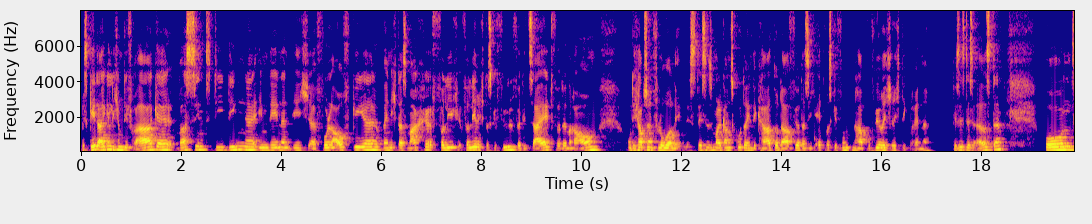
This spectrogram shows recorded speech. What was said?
es geht eigentlich um die Frage, was sind die Dinge, in denen ich äh, voll aufgehe? Wenn ich das mache, verliere, verliere ich das Gefühl für die Zeit, für den Raum und ich habe so ein Flow-Erlebnis. Das ist mal ganz guter Indikator dafür, dass ich etwas gefunden habe, wofür ich richtig brenne. Das ist das Erste. Und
